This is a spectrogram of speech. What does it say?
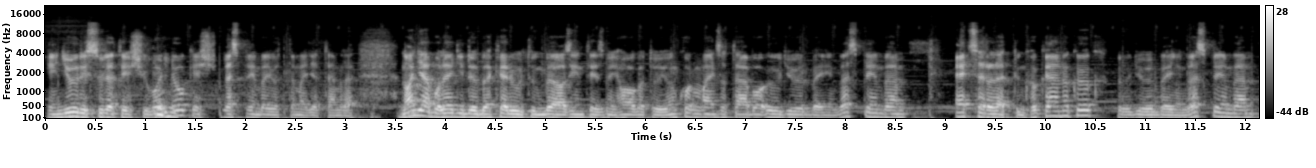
Én győri születésű vagyok, és Veszprémbe jöttem egyetemre. Nagyjából egy időben kerültünk be az intézmény hallgatói önkormányzatába, ő Győrbe, én Veszprémben. Egyszerre lettünk hökelnökök, ő Győrbe, én Veszprémben.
